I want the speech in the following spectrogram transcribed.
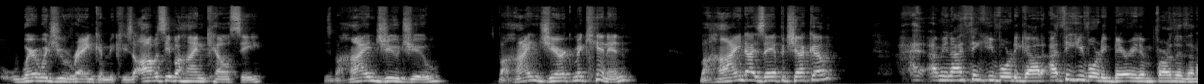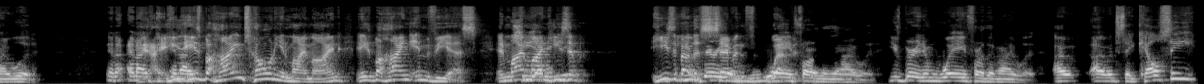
Where would you rank him? Because he's obviously behind Kelce. he's behind Juju, he's behind Jerick McKinnon, behind Isaiah Pacheco. I, I mean, I think you've already got. I think you've already buried him farther than I would. And, and I, and he's I, behind Toney in my mind, and he's behind MVS. In my see, mind, mean, he's a he's about the seventh way weapon. farther than I would. You've buried him way farther than I would. I I would say Kelce,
